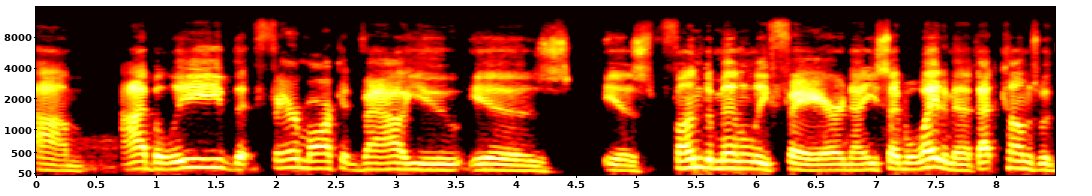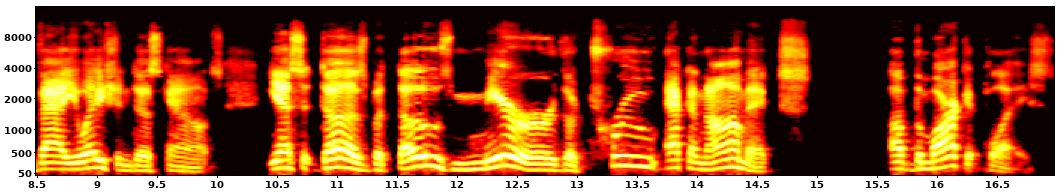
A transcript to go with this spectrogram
Um, I believe that fair market value is is fundamentally fair. Now you say, well, wait a minute, that comes with valuation discounts. Yes, it does, but those mirror the true economics of the marketplace.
